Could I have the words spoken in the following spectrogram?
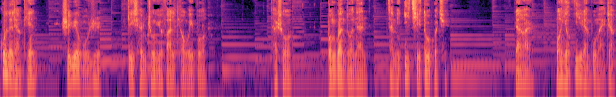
过了两天，十月五日，李晨终于发了条微博。他说：“甭管多难，咱们一起度过去。”然而，网友依然不买账。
